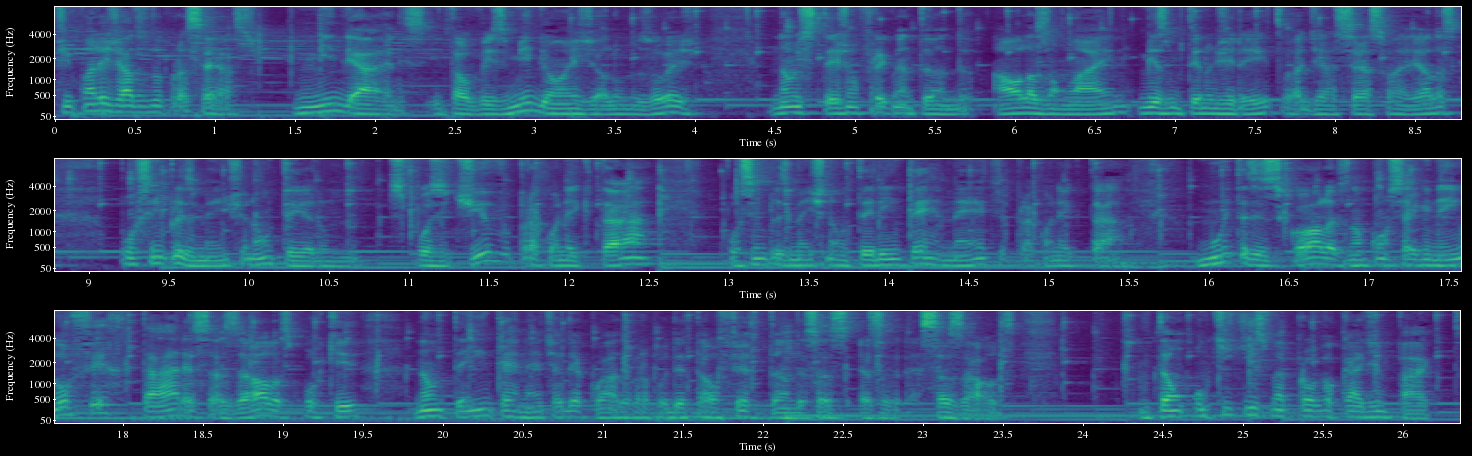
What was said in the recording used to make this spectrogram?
ficam aleijados do processo. Milhares e talvez milhões de alunos hoje não estejam frequentando aulas online, mesmo tendo direito de acesso a elas, por simplesmente não ter um dispositivo para conectar, por simplesmente não ter internet para conectar. Muitas escolas não conseguem nem ofertar essas aulas porque não tem internet adequada para poder estar ofertando essas, essas, essas aulas. Então, o que, que isso vai provocar de impacto?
